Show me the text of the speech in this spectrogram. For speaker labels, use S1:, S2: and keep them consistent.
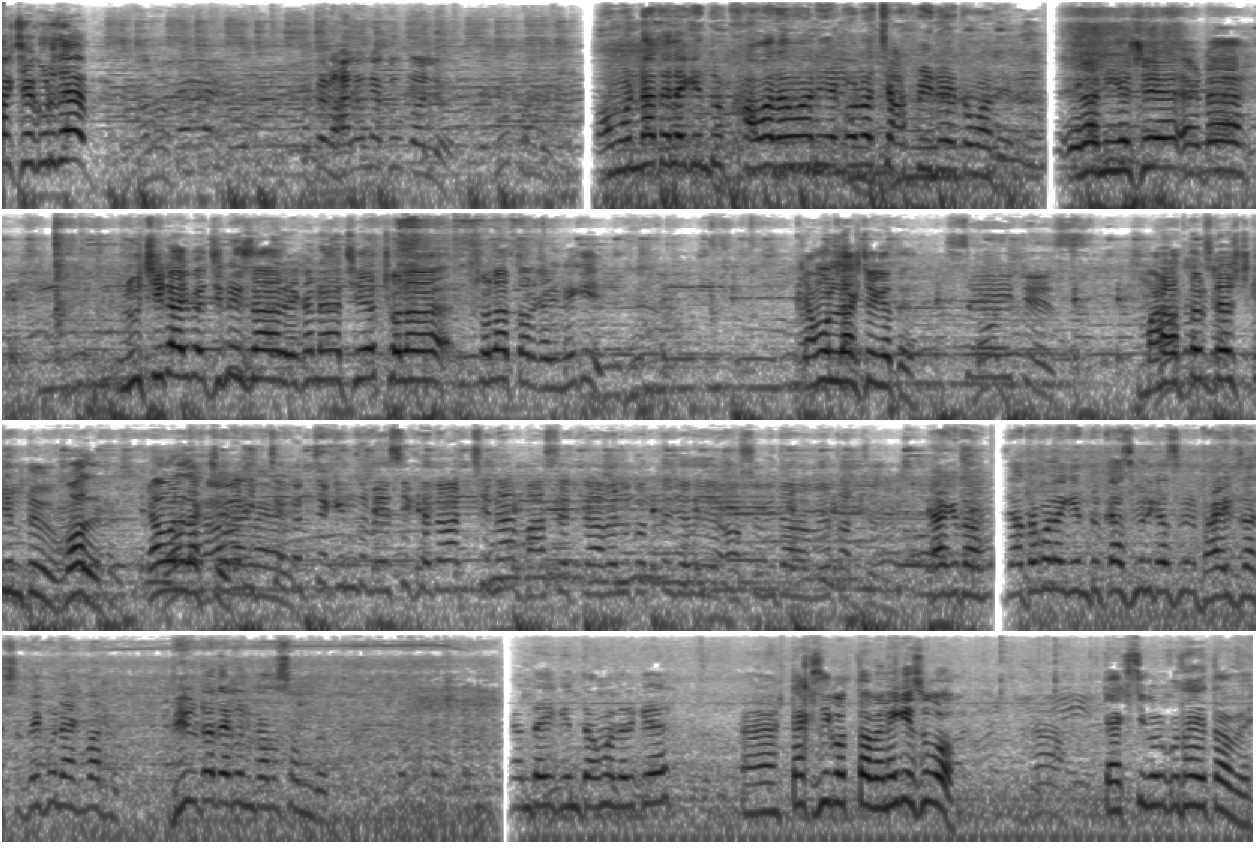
S1: লাগছে গুরুদেব?
S2: ভালো না খুব ভালো
S1: অমরনাথ এলে কিন্তু খাওয়া দাওয়া নিয়ে কোনো চাপই নেই তোমাদের। এরা নিয়েছে একটা লুচি টাইপের জিনিস আর এখানে আছে ছোলা ছোলার তরকারি নাকি? কেমন লাগছে খেতে? মারাত্মক টেস্ট কিন্তু বল কেমন লাগছে?
S2: ইচ্ছে করছে কিন্তু বেশি খেতে পারছি না বাসে ট্রাভেল করতে যদি অসুবিধা হবে তার জন্য।
S1: একদম। যতক্ষণে কিন্তু কাশ্মীর কাশ্মীর ভাইবস আছে দেখুন একবার ভিউটা দেখুন কত সুন্দর। এখান থেকে কিন্তু আমাদেরকে ট্যাক্সি করতে হবে নাকি শুভ? ট্যাক্সি করে কোথায় যেতে হবে?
